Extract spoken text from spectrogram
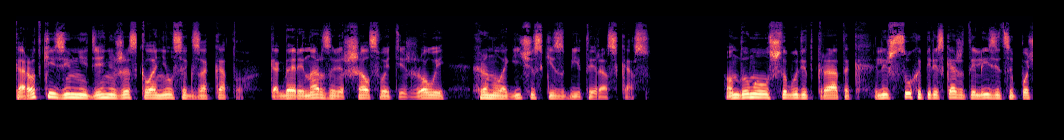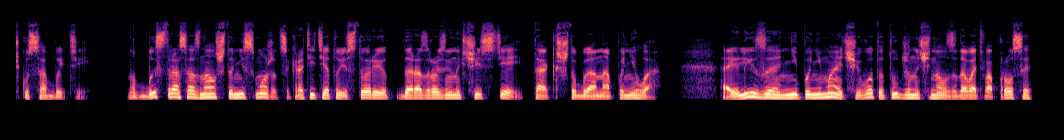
Короткий зимний день уже склонился к закату, когда Ренар завершал свой тяжелый, хронологически сбитый рассказ. Он думал, что будет краток, лишь сухо перескажет Элизе цепочку событий, но быстро осознал, что не сможет сократить эту историю до разрозненных частей, так, чтобы она поняла. А Элиза, не понимая чего-то, тут же начинала задавать вопросы,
